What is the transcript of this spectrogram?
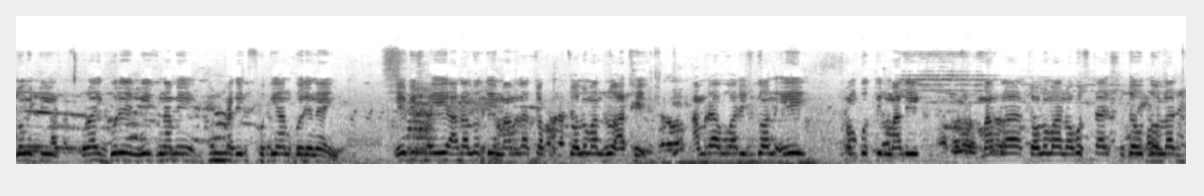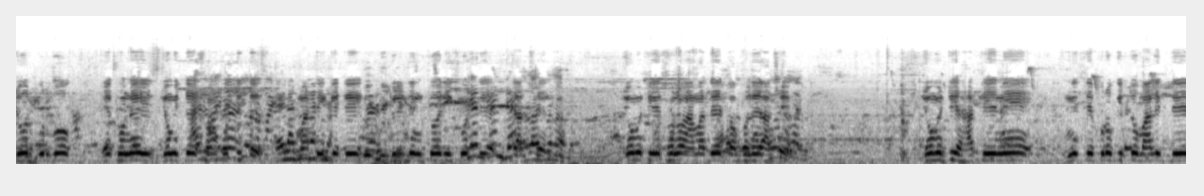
জমিটি ক্রয় করে নিজ নামে খারিজ খতিয়ান করে নেয়। এ বিষয়ে আদালতে মামলা চলমান আছে। আমরা ওয়ারিশগণ এই সম্পত্তির মালিক, মামলা চলমান অবস্থায় সুজাউদ্দৌলা জোরপূর্বক এখন এই জমিতে সম্পত্তিতে মাটি কেটে বিল্ডিং তৈরি করতে যাচ্ছেন। জমিটি এখনও আমাদের দখলে আছে। জমিটি হাতিয়ে নিয়ে নিতে প্রকৃত মালিকদের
